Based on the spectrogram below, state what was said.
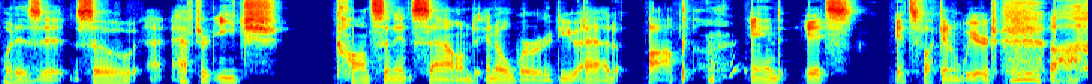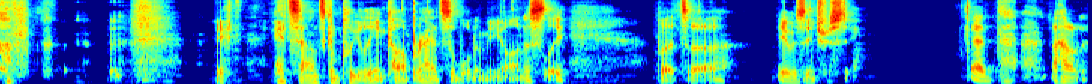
what is it? So after each consonant sound in a word, you add op, and it's it's fucking weird. Uh, it it sounds completely incomprehensible to me, honestly, but uh, it was interesting. And, I don't.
